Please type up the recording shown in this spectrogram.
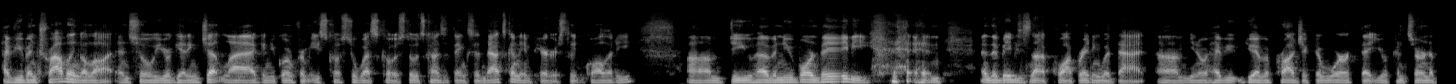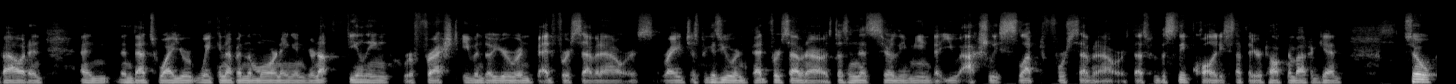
have you been traveling a lot? And so you're getting jet lag and you're going from east coast to west coast those kinds of things and that's going to impair your sleep quality. Um, do you have a newborn baby? And and the baby's not cooperating with that. Um, you know have you do you have a project at work that you're concerned about? And and and that's why you're waking up in the morning and you're not feeling refreshed even though you're in bed for seven hours right? Just because you were in bed for seven hours doesn't necessarily mean that you actually slept for seven hours. That's what the sleep quality stuff that you're talking about again so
